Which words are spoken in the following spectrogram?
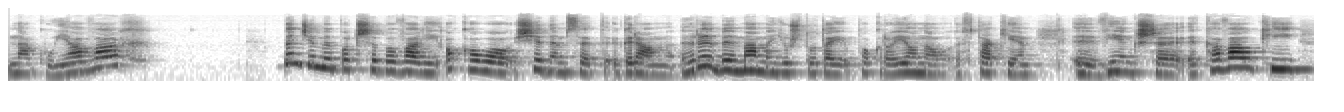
na Kujawach. Będziemy potrzebowali około 700 gram ryby. Mamy już tutaj pokrojoną w takie y, większe kawałki.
